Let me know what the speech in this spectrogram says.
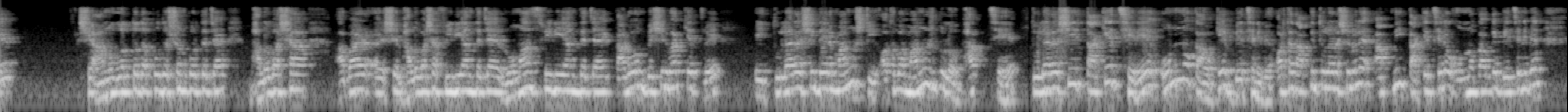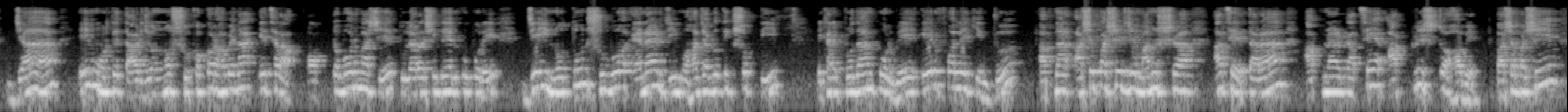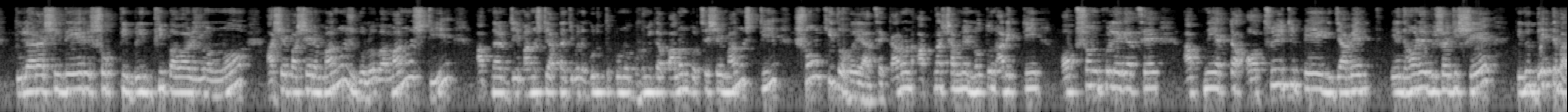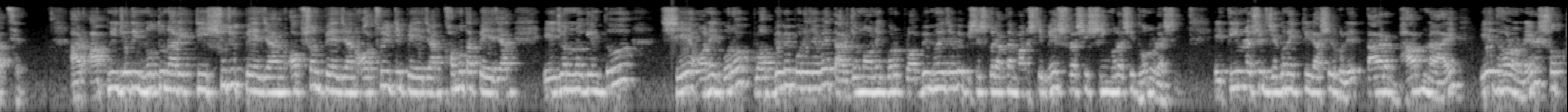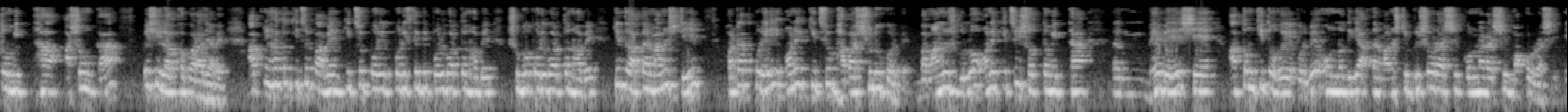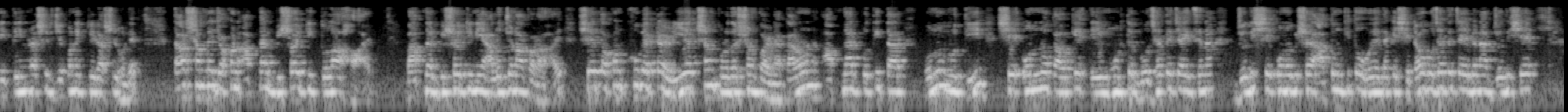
সে আনুগত্যতা প্রদর্শন করতে চায়, ভালোবাসা আবার সে ভালোবাসা ফিরিয়ে আনতে চায় রোমান্স ফিরিয়ে আনতে চায়। কারণ বেশিরভাগ ক্ষেত্রে এই তুলারাশিদের মানুষটি অথবা মানুষগুলো ভাবছে, তুলারাশি তাকে ছেড়ে অন্য কাউকে বেছে নেবে। অর্থাৎ আপনি তুলারাশি হলে আপনি তাকে ছেড়ে অন্য কাউকে বেছে নেবেন। যা এই মুহূর্তে তার জন্য সুখকর হবে না। এছাড়া অক্টোবর মাসে তুলারাশিদের উপরে যেই নতুন শুভ এনার্জি মহাজাগতিক শক্তি এখানে প্রদান করবে, এর ফলে কিন্তু আপনার আশেপাশের যে মানুষরা আছে, তারা আপনার কাছে আকৃষ্ট হবে। পাশাপাশি তুলারাশিদের শক্তি বৃদ্ধি পাওয়ার জন্য আশেপাশের মানুষগুলো বা মানুষটি আপনার যে মানুষটি আপনার জীবনে গুরুত্বপূর্ণ ভূমিকা পালন করছে সেই মানুষটি শঙ্কিত হয়ে আছে। কারণ আপনার সামনে নতুন আরেকটি অপশন খুলে গেছে। আপনি একটা অথরিটি পেয়ে যাবেন। এ ধরনের বিষয়টি সে কিন্তু দেখতে পাচ্ছে। আর আপনি যদি নতুন আরেকটি সুযোগ পেয়ে যান অপশন পেয়ে যান অথরিটি পেয়ে যান, ক্ষমতা পেয়ে যান, এই জন্য কিন্তু সে অনেক বড় প্রবলেমে পড়ে যাবে, তার জন্য অনেক বড় প্রবলেম হয়ে যাবে, বিশেষ করে আপনার মানুষটি মেষ রাশি, সিংহ রাশি, ধনু রাশি। এই তিন রাশির যে কোনো একটি রাশির হলে তার ভাবনায় এ ধরনের সত্য, মিথ্যা আশঙ্কা বেশি লক্ষ্য করা যাবে। আপনি হয়তো কিছু পাবেন, কিছু পরি- পরিস্থিতি পরিবর্তন হবে, শুভ পরিবর্তন হবে, কিন্তু আপনার মানুষটি হঠাৎ করেই অনেক কিছু ভাবা শুরু করবে বা মানুষগুলো অনেক কিছুই সত্য, মিথ্যা ভেবে সে আতঙ্কিত হয়ে পড়বে। অন্যদিকে আপনার মানুষটি বৃষ রাশি, কন্যা রাশি, মকর রাশি, এই তিন রাশির যে কোনো একটি রাশির হলে তার সামনে যখন আপনার বিষয়টি তোলা হয় বা আপনার বিষয়টি নিয়ে আলোচনা করা হয়, সে তখন খুব একটা রিয়াকশন প্রদর্শন করে না। কারণ আপনার প্রতি তার অনুভূতি সে অন্য কাউকে এই মুহূর্তে বোঝাতে চাইছে না। যদি সে কোনো বিষয়ে আতঙ্কিত হয়ে থাকে, সেটাও বোঝাতে চাইবে না। যদি সে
